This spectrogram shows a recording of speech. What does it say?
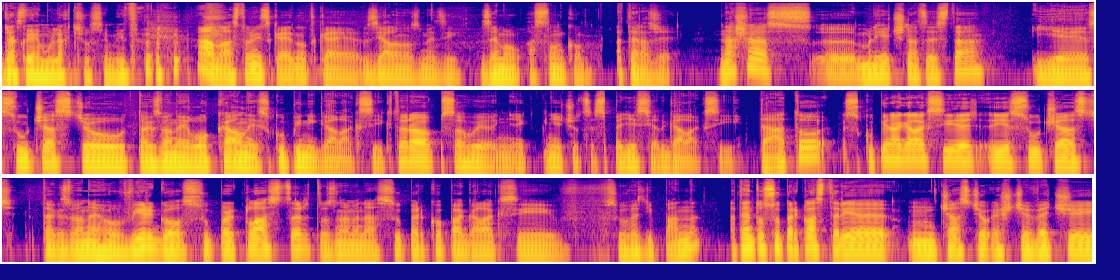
Ďakujem, uľahčil si mi to. Áno, astronomická jednotka je vzdialenosť medzi Zemou a Slnkom. A teraz, že naša e, mliečná cesta je súčasťou tzv. lokálnej skupiny galaxií, ktorá obsahuje nie, niečo cez 50 galaxií. Táto skupina galaxií je, je súčasť tzv. Virgo supercluster, to znamená superkopa galaxií v súhvezdí Panna. A tento supercluster je časťou ešte väčšej,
